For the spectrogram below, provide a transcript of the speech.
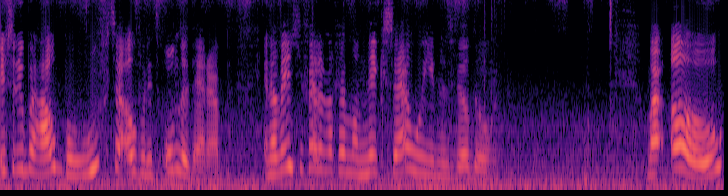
Is er überhaupt behoefte over dit onderwerp? En dan weet je verder nog helemaal niks hè, hoe je het wil doen. Maar ook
